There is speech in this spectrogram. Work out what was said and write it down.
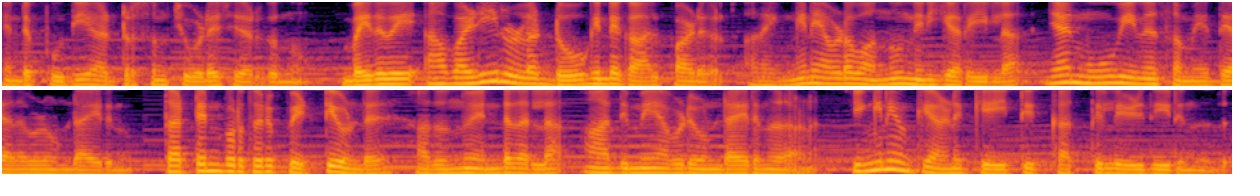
എന്റെ പുതിയ അഡ്രസ്സും ചുവടെ ചേർക്കുന്നു. ബൈ ദ വേ ആ വഴിയിലുള്ള ഡോഗിന്റെ കാൽപ്പാടുകൾ അതെങ്ങനെ അവിടെ വന്നു എന്ന് എനിക്കറിയില്ല. ഞാൻ മൂവ് ചെയ്യുന്ന സമയത്തെ അതവിടെ ഉണ്ടായിരുന്നു. തട്ടിൻ പുറത്തൊരു പെട്ടിയുണ്ട്. അതൊന്നും എന്റെതല്ല. ആദ്യമേ അവിടെ ഉണ്ടായിരുന്നതാണ്. ഇങ്ങനെയൊക്കെയാണ് കെയ്റ്റ് കത്തിൽ എഴുതിയിരുന്നത്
